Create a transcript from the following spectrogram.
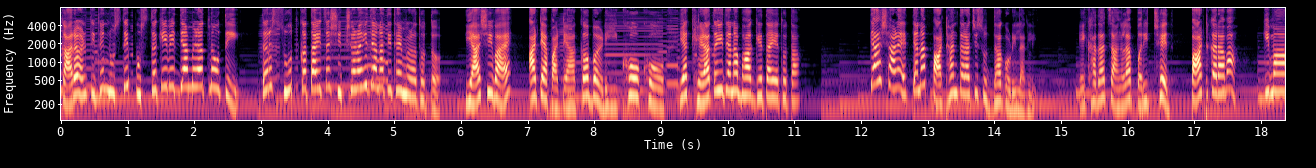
कारण तिथे नुसती पुस्तकी विद्या मिळत नव्हती तर सूत कताईचं शिक्षणही त्यांना तिथे मिळत होतं. याशिवाय आट्यापाट्या कबड्डी खो खो या खेळातही त्यांना भाग घेता येत होता. त्या शाळेत त्यांना पाठांतराची सुद्धा गोडी लागली. एखादा चांगला परिच्छेद पाठ करावा किंवा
